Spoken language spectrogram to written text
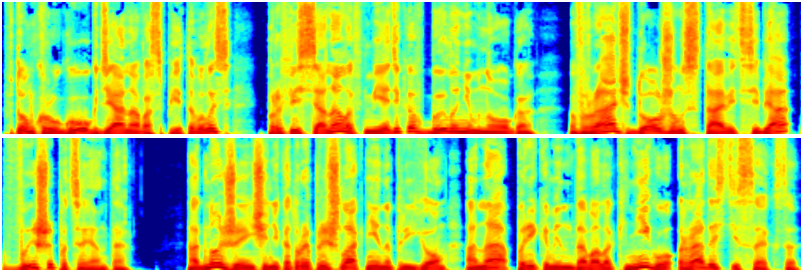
В том кругу, где она воспитывалась, профессионалов-медиков было немного, Врач должен ставить себя выше пациента. Одной женщине, которая пришла к ней на прием, она порекомендовала книгу «Радости секса».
